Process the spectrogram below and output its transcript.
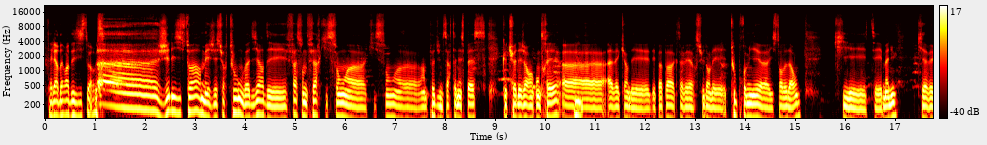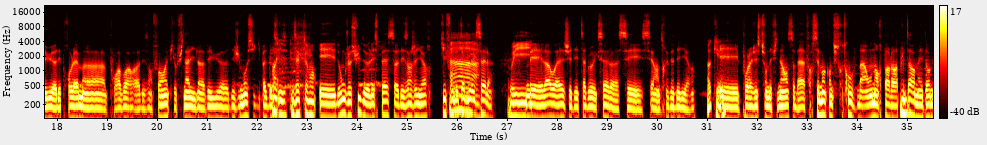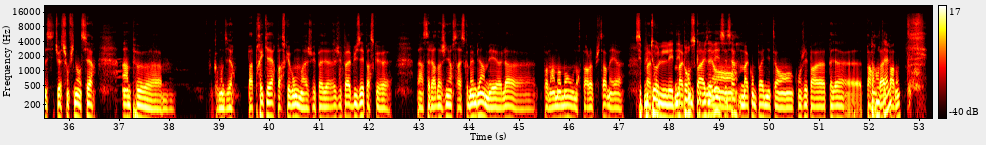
T'as l'air d'avoir des histoires aussi. Euh, j'ai des histoires, mais j'ai surtout, on va dire, des façons de faire qui sont euh, qui sont euh, un peu d'une certaine espèce que tu as déjà rencontré euh, avec un des, des papas que tu avais reçu dans les tout premiers histoires de Daron, qui était Manu, qui avait eu des problèmes pour avoir des enfants, et puis au final, il avait eu des jumeaux, si je dis pas de Ouais, bêtises. exactement. Et donc, je suis de l'espèce des ingénieurs qui font des Ah. tableaux Excel. Oui. Mais là, ouais, j'ai des tableaux Excel, euh, c'est c'est un truc de délire. hein. Ok. Et pour la gestion des finances, bah forcément, quand tu te retrouves, bah, on en reparlera plus Mm. tard, mais dans des situations financières un peu, euh, comment dire, pas précaires, parce que bon, moi, je vais pas, je vais pas abuser, parce que bah, un salaire d'ingénieur, ça reste quand même bien, mais euh, là, euh, pendant un moment, on en reparlera plus tard, mais euh, c'est plutôt les dépenses que vous avez, c'est ça Ma compagne était en congé par, pa- parental, Parental pardon.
